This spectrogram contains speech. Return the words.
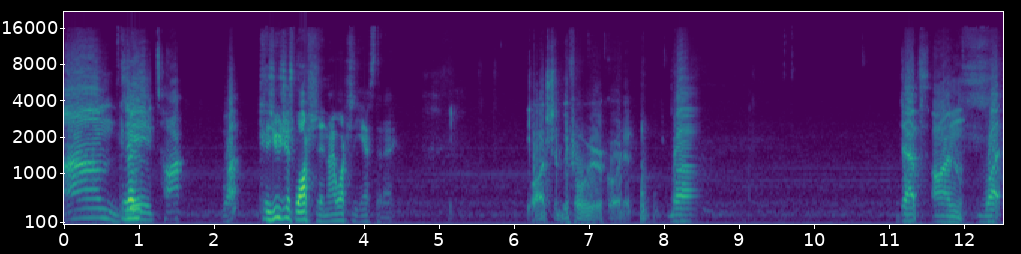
Um, they talk. What? Because you just watched it, and I watched it yesterday. Watched it before we recorded. Well, depth on what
